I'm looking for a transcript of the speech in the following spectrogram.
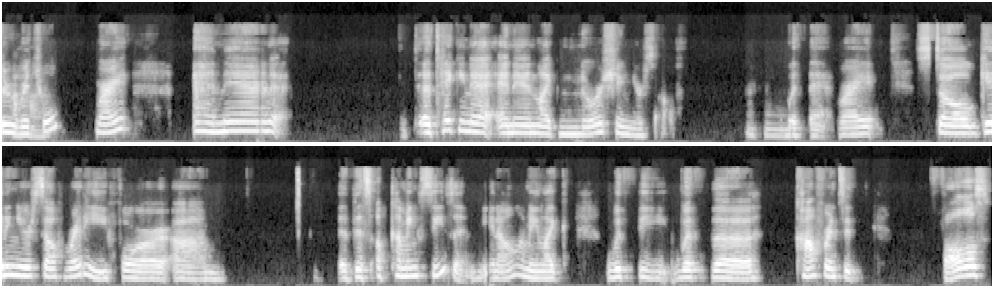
through uh-huh. ritual right and then uh, taking it and then like nourishing yourself mm-hmm. with that right? So getting yourself ready for um this upcoming season you know? I mean like with the with the conference it falls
